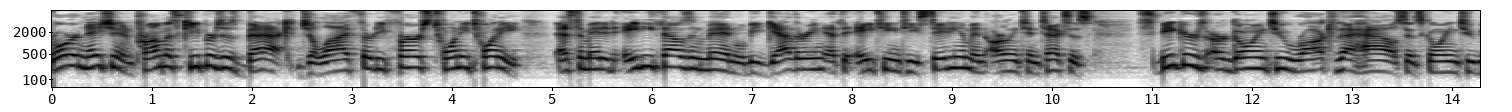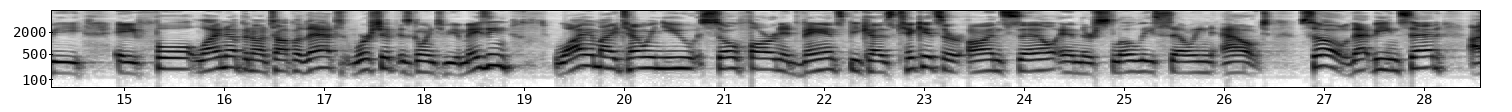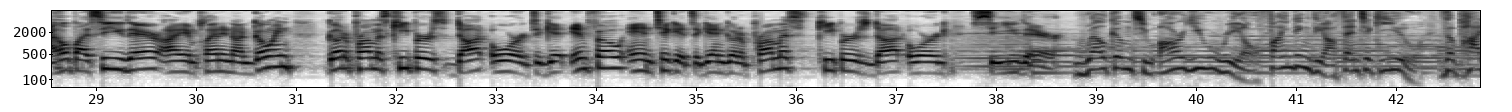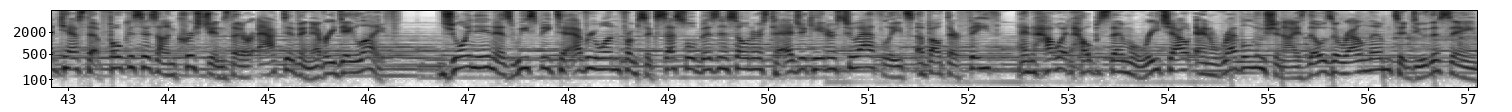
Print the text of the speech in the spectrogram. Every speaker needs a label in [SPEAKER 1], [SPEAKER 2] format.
[SPEAKER 1] Roar Nation, Promise Keepers is back. July 31st, 2020. Estimated 80,000 men will be gathering at the AT&T Stadium in Arlington, Texas. Speakers are going to rock the house. It's going to be a full lineup and on top of that, worship is going to be amazing. Why am I telling you so far in advance? Because tickets are on sale and they're slowly selling out. So, that being said, I hope I see you there. I am planning on going. Go to promisekeepers.org to get info and tickets. Again, go to promisekeepers.org. See you there.
[SPEAKER 2] Welcome to Are You Real? Finding the Authentic You, the podcast that focuses on Christians that are active in everyday life. Join in as we speak to everyone from successful business owners to educators to athletes about their faith and how it helps them reach out and revolutionize those around them to do the same.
